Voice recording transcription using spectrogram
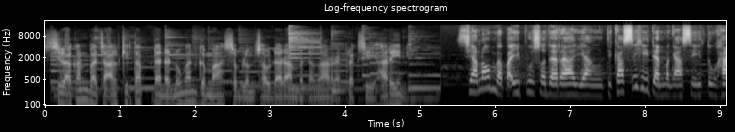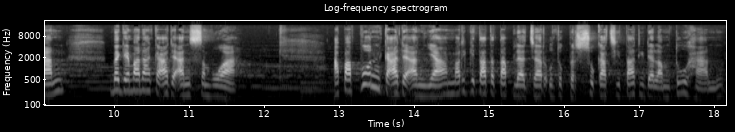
silakan baca Alkitab dan Renungan Gemah sebelum saudara mendengar refleksi hari ini. Shalom Bapak Ibu Saudara yang dikasihi dan mengasihi Tuhan. Bagaimana keadaan semua? Apa pun keadaannya, mari kita tetap belajar untuk bersuka cita di dalam Tuhan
